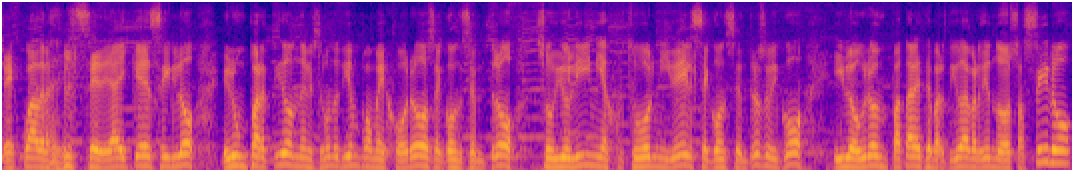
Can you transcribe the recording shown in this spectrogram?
la escuadra del CDA, hay que decirlo, en un partido donde en el segundo tiempo mejoró, se concentró, subió línea, subió nivel, se concentró, se ubicó y logró empatar este partido perdiendo 2 a 0.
